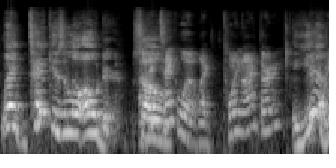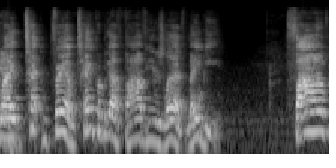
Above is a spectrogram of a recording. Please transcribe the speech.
Like Tank is a little older, so Tank what like 29, 30? yeah, Yeah. like Ta- fam. Tank probably got five years left, maybe five.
